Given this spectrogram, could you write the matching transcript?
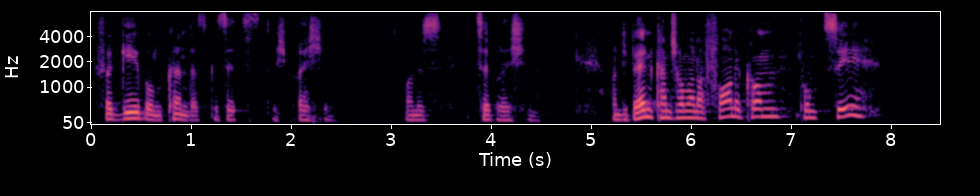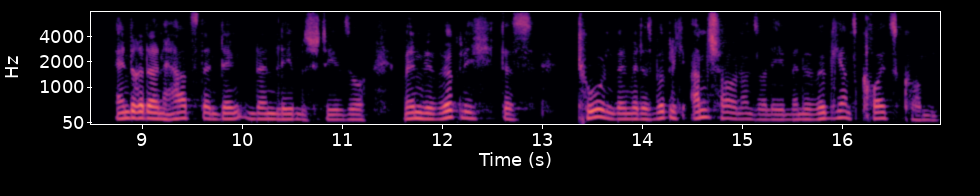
Vergebung kann das Gesetz durchbrechen und es zerbrechen. Und die Band kann schon mal nach vorne kommen. Punkt C. Ändere dein Herz, dein Denken, dein Lebensstil. So, wenn wir wirklich das tun, wenn wir das wirklich anschauen, unser Leben, wenn wir wirklich ans Kreuz kommen,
